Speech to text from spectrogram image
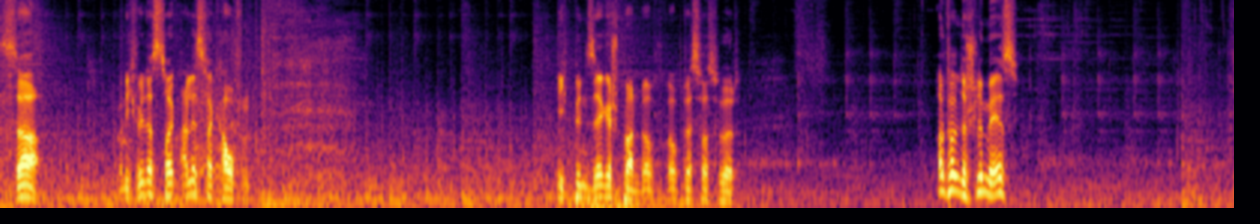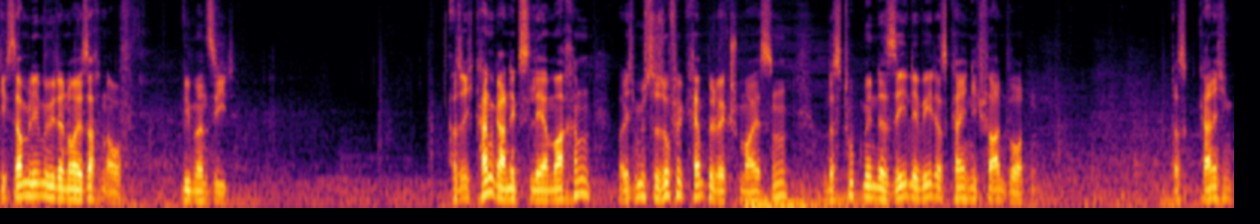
So. Und ich will das Zeug alles verkaufen. Ich bin sehr gespannt, ob, ob das was wird. Und vor allem das Schlimme ist, ich sammle immer wieder neue Sachen auf, wie man sieht. Also ich kann gar nichts leer machen, weil ich müsste so viel Krempel wegschmeißen. Und das tut mir in der Seele weh, das kann ich nicht verantworten. Das kann ich in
